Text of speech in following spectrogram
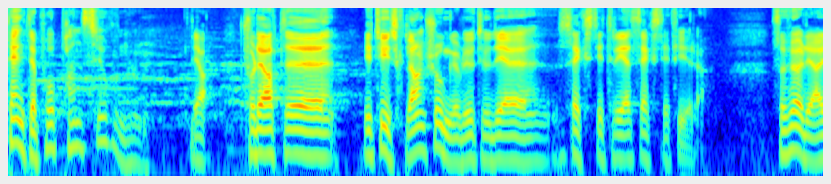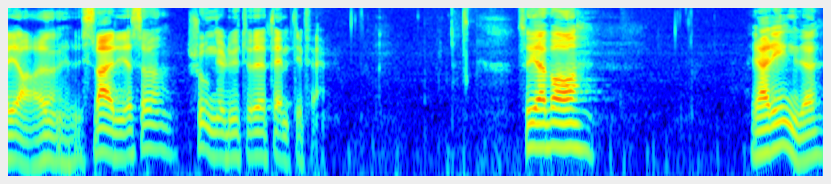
Tänkte på pensionen. Ja, för det att eh, i Tyskland sjunger du till det 63, 64. Så hörde jag, ja, i Sverige så sjunger du till det 55. Så jag var, jag ringde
